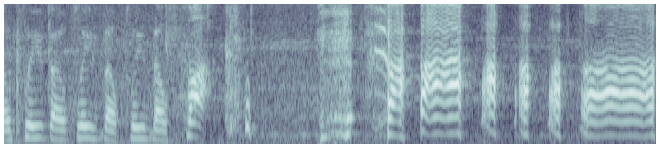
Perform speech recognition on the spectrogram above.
Don't, please don't, please don't, please don't, fuck.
